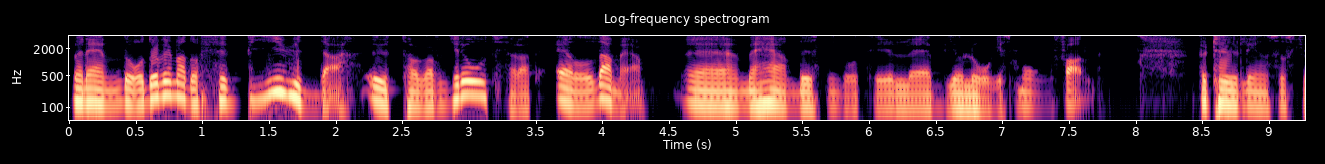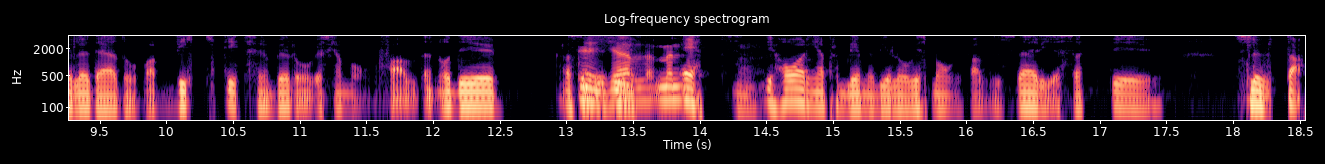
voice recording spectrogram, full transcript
Men ändå, då vill man då förbjuda uttag av grot för att elda med. Eh, med hänvisning då till eh, biologisk mångfald. För tydligen så skulle det då vara viktigt för den biologiska mångfalden. Och det är Alltså, det är jävla, men... Ett, mm. vi har inga problem med biologisk mångfald i Sverige så att det är sluta.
